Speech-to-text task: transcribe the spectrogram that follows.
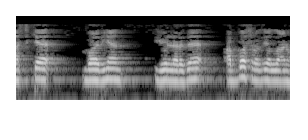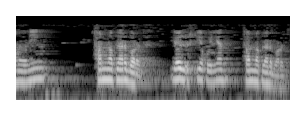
masjidga boradigan yo'llarida abbos roziyallohu anhuning tannoblari bor edi yo'l ustiga qo'yilgan tannoblari bor edi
